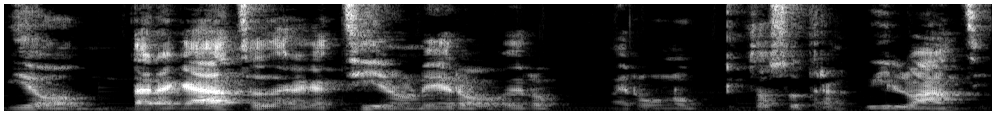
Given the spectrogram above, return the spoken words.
Io da ragazzo, da ragazzino, ero, ero, ero uno piuttosto tranquillo, anzi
